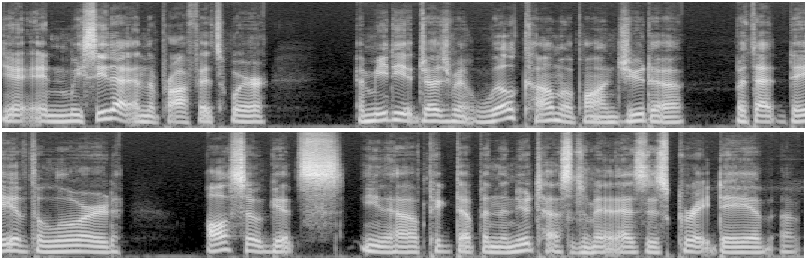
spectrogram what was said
Yeah, and we see that in the prophets where immediate judgment will come upon Judah, but that day of the Lord also gets, you know, picked up in the New Testament mm-hmm. as this great day of, of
